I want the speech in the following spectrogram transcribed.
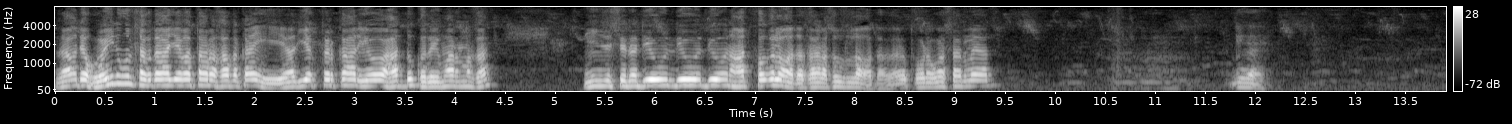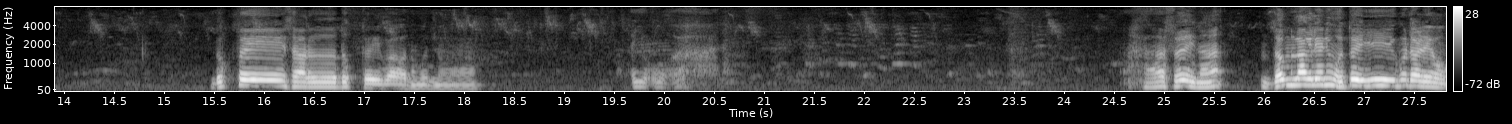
जाऊ द्या होईन बोल सगळं दाजीला त्रास. आता काय हे? एक एकतर काल यो हात दुखत आहे मरणाचा. इंजेक्शन देऊन देऊन देऊन हात फगला होता सारा सुजला होता. जरा थोडा वसरला आज. ठीक आहे दुखतंय सारं दुखतंय बाबा मधनं असं आहे ना. दम लागल्याने होतं ही गुंडाळे हो.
